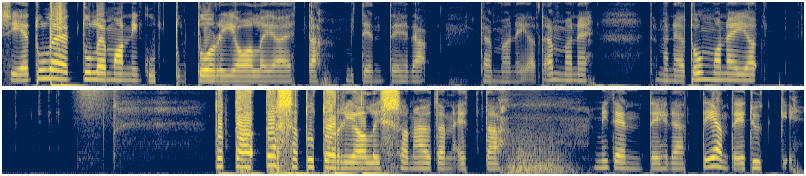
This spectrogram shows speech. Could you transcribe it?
siihen tulee tulemaan niinku tutoriaaleja, että miten tehdä tämmönen ja tämmönen, tämmönen ja tommonen ja Totta, tässä tutoriaalissa näytän, että miten tehdä TNT-tykki.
